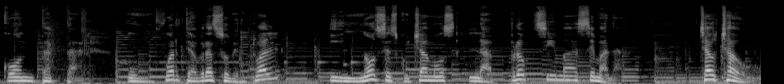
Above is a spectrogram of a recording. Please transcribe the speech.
contactar. Un fuerte abrazo virtual y nos escuchamos la próxima semana. Chao, chao.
